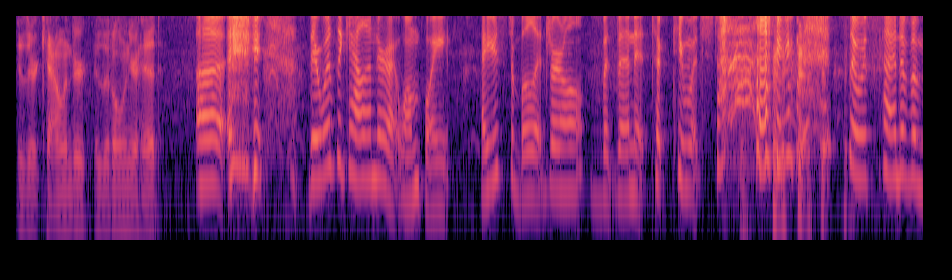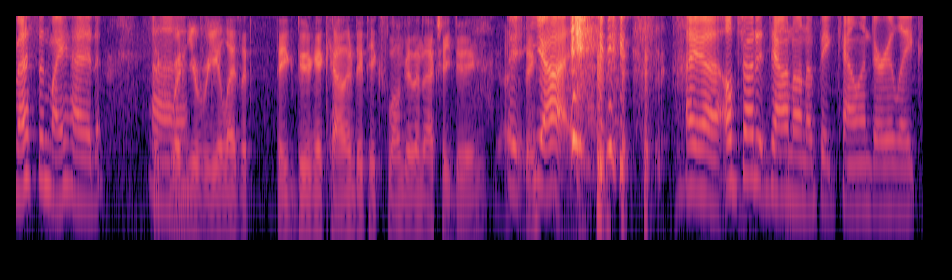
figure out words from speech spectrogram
Is there a calendar? Is it all in your head? Uh, there was a calendar at one point. I used to bullet journal, but then it took too much time. so it's kind of a mess in my head. It's like Uh, when you realize that they, doing a calendar takes longer than actually doing uh, Uh, things. yeah. I uh, I'll jot it down on a big calendar like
